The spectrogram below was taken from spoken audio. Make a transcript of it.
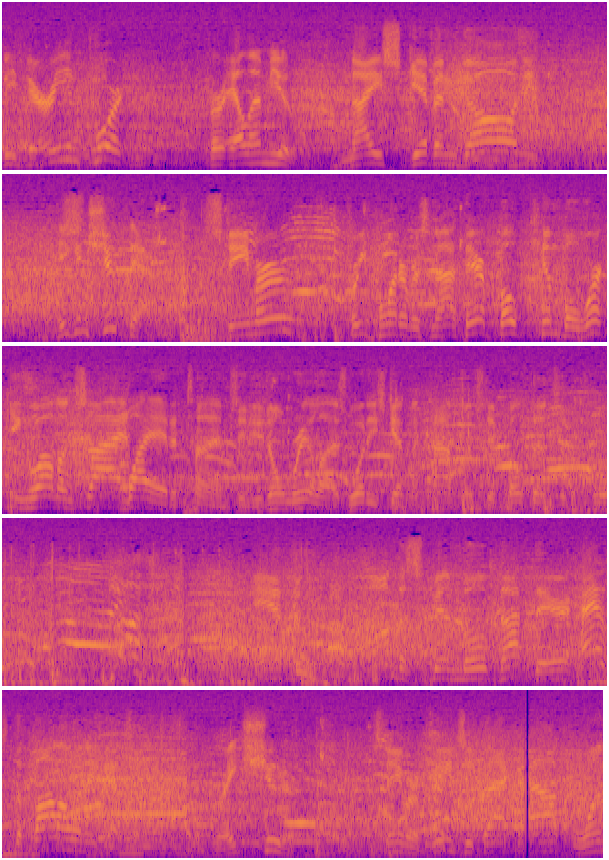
Be very important for LMU. Nice give and go, and he he can shoot that. Stumer, three-pointer was not there. Bo Kimble working well inside. Quiet at times, and you don't realize what he's getting accomplished at both ends of the floor. And on the spin move, not there. Has the follow, and he gets it. A great shooter. Stumer feeds it back out. One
